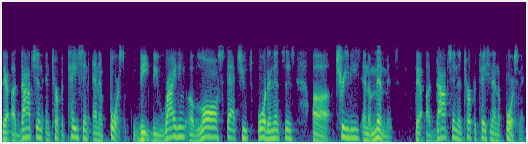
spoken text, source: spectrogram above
their adoption, interpretation, and enforcement. The, the writing of laws, statutes, ordinances, uh, treaties, and amendments, their adoption, interpretation, and enforcement.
